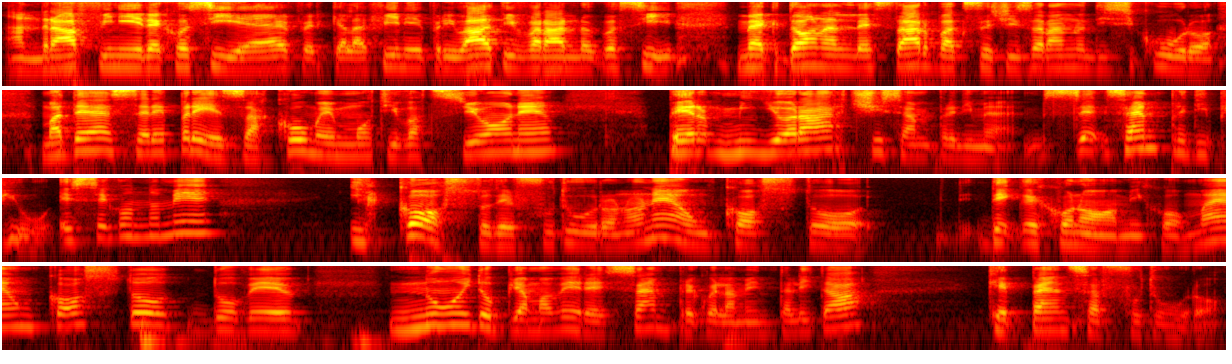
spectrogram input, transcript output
Andrà a finire così, eh, perché alla fine i privati faranno così. McDonald's e Starbucks ci saranno di sicuro, ma deve essere presa come motivazione per migliorarci sempre di me, se- sempre di più. E secondo me il costo del futuro non è un costo de- economico, ma è un costo dove noi dobbiamo avere sempre quella mentalità che pensa al futuro.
